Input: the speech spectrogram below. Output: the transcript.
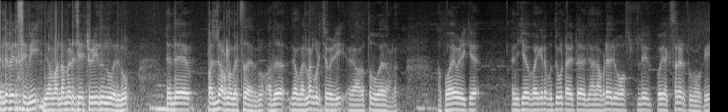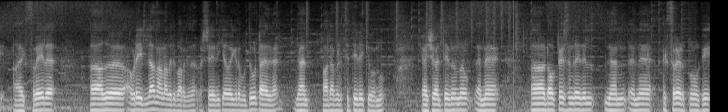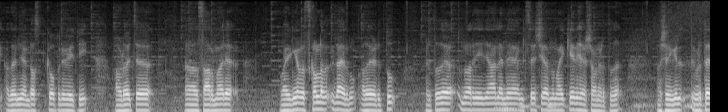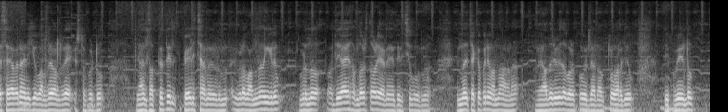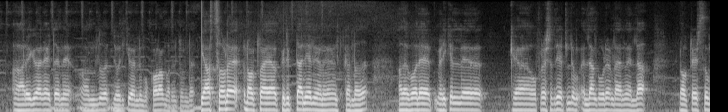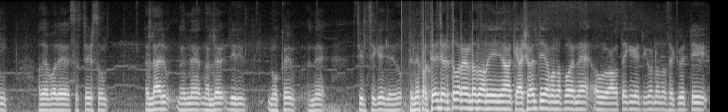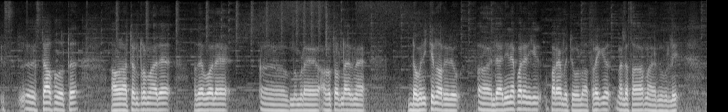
എന്റെ പേര് സിബി. ഞാൻ വണ്ടമേട് ചേറ്റുഴിയിൽ നിന്ന് വരുന്നു. എന്റെ പല്ലൊരെണ്ണം വെച്ചതായിരുന്നു. അത് ഞാൻ വെള്ളം കുടിച്ച വഴി അകത്ത് പോയതാണ്. ആ പോയ വഴിക്ക് എനിക്ക് ഭയങ്കര ബുദ്ധിമുട്ടായിട്ട് ഞാൻ അവിടെ ഒരു ഹോസ്പിറ്റലിൽ പോയി എക്സ്റേ എടുത്ത് നോക്കി. ആ എക്സ്റേയിൽ അത് അവിടെ ഇല്ല എന്നാണ് അവർ പറഞ്ഞത്. പക്ഷേ എനിക്ക് ഭയങ്കര ബുദ്ധിമുട്ടായതിനാൽ ഞാൻ പാലാമേട് സിറ്റിയിലേക്ക് വന്നു. കാഷ്വാലിറ്റിയിൽ നിന്നും എന്നെ ഡോക്ടേഴ്സിന്റെ ഇതിൽ ഞാൻ എന്നെ എക്സ്റേ എടുത്ത് നോക്കി. അത് കഴിഞ്ഞ് എൻഡോസ്കോപ്പിന് കയറ്റി. അവിടെ വെച്ച് സാർമാർ ഭയങ്കര റിസ്ക്കുള്ള ഇതായിരുന്നു. അത് എടുത്തു. എടുത്തത് എന്ന് പറഞ്ഞു കഴിഞ്ഞാൽ എന്നെ അനുസരിച്ച് അന്ന് മയക്കിയതിന് ശേഷമാണ് എടുത്തത്. പക്ഷേങ്കിൽ ഇവിടുത്തെ സേവനം എനിക്ക് വളരെ വളരെ ഇഷ്ടപ്പെട്ടു. ഞാൻ സത്യത്തിൽ പേടിച്ചാണ് ഇവിടുന്ന് ഇവിടെ വന്നതെങ്കിലും ഇവിടുന്ന് അതിയായ സന്തോഷത്തോടെയാണ് ഞാൻ തിരിച്ചു പോകുന്നത്. ഇന്ന് ചെക്കപ്പിന് വന്നതാണ്. യാതൊരുവിധ കുഴപ്പമില്ല ഡോക്ടർ പറഞ്ഞു ഇപ്പോൾ വീണ്ടും ആരോഗ്യവാനായിട്ട് തന്നെ വന്ന് ജോലിക്ക് വേണ്ടി പൊക്കോളാൻ പറഞ്ഞിട്ടുണ്ട്. ഗ്യാസോടെ ഡോക്ടറായ ഫിലിപ്പ് ഡാനിയലിനെയാണ് ഞാൻ കണ്ടത്. അതേപോലെ മെഡിക്കൽ ഓപ്പറേഷൻ തിയേറ്ററിലും എല്ലാം കൂടെ ഉണ്ടായിരുന്ന എല്ലാ ഡോക്ടേഴ്സും അതേപോലെ സിസ്റ്റേഴ്സും എല്ലാവരും എന്നെ നല്ല രീതിയിൽ നോക്കുകയും എന്നെ ചികിത്സിക്കുകയും ചെയ്തു. പിന്നെ പ്രത്യേകിച്ച് എടുത്തു പറയേണ്ടതെന്ന് പറഞ്ഞു കഴിഞ്ഞാൽ കാഷ്വാലിറ്റി ഞാൻ വന്നപ്പോൾ എന്നെ അകത്തേക്ക് കയറ്റിക്കൊണ്ട് വന്ന സെക്യൂരിറ്റി സ്റ്റാഫ് തൊട്ട് അറ്റൻഡർമാർ അതേപോലെ നമ്മുടെ അകത്തുണ്ടായിരുന്ന ഡൊമിനിക് എന്ന് പറഞ്ഞൊരു എന്റെ അനിയനെ പോലെ എനിക്ക് പറയാൻ പറ്റുള്ളൂ അത്രയ്ക്ക് നല്ല സഹകരണമായിരുന്നു പുള്ളി.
